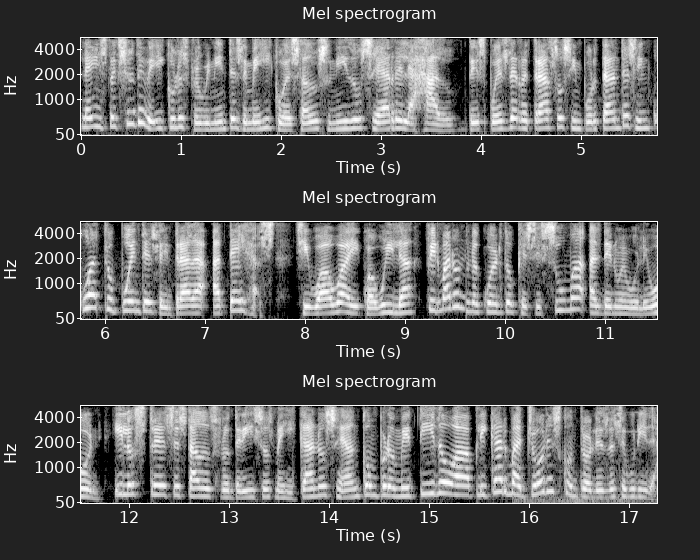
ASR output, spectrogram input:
La inspección de vehículos provenientes de México a Estados Unidos se ha relajado después de retrasos importantes en cuatro puentes de entrada a Texas. Chihuahua y Coahuila firmaron un acuerdo que se suma al de Nuevo León y los tres estados fronterizos mexicanos se han comprometido a aplicar mayores controles de seguridad.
